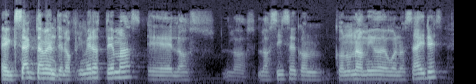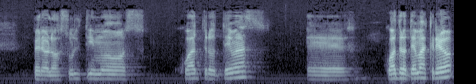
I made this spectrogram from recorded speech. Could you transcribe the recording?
Exactamente, los primeros temas eh, los, los, hice con, con un amigo de Buenos Aires, pero los últimos cuatro temas, eh, cuatro temas creo,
